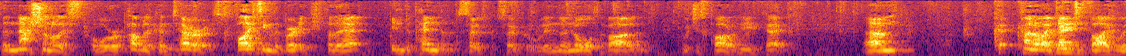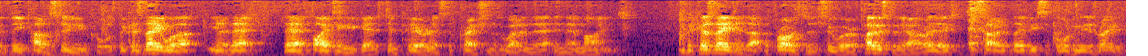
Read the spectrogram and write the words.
the nationalist or Republican terrorists fighting the British for their independence, so, so called, in the north of Ireland, which is part of the UK, um, c- kind of identified with the Palestinian cause because they were, you know, they're, they're fighting against imperialist oppression as well in their, in their minds. And because they did that, the Protestants who were opposed to the IRA, they decided they'd be supporting the Israelis.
